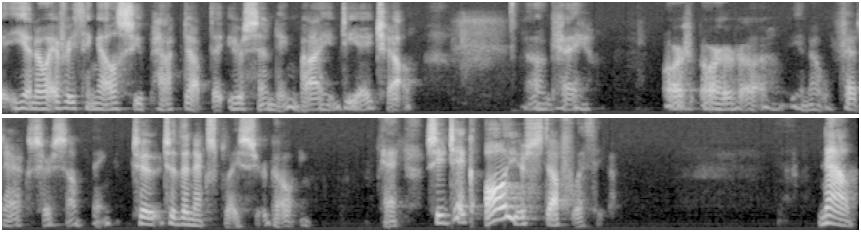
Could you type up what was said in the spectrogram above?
you know, everything else you packed up that you're sending by DHL. Okay. Or, or uh, you know, FedEx or something to, to the next place you're going. Okay, so you take all your stuff with you. Now,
